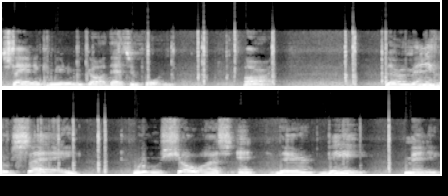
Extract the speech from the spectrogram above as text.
Staying in communion with God, that's important. All right. There are many who say, We will show us, and there be many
